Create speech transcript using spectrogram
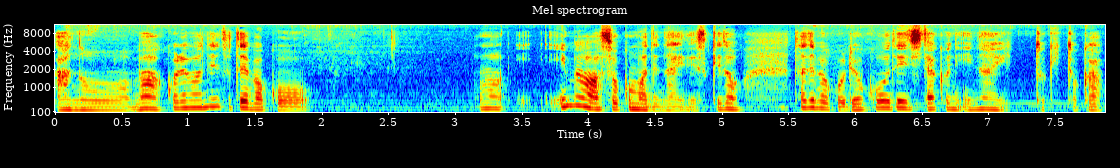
あのまあこれはね例えばこう、まあ、今はそこまでないですけど例えばこう旅行で自宅にいない時とか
